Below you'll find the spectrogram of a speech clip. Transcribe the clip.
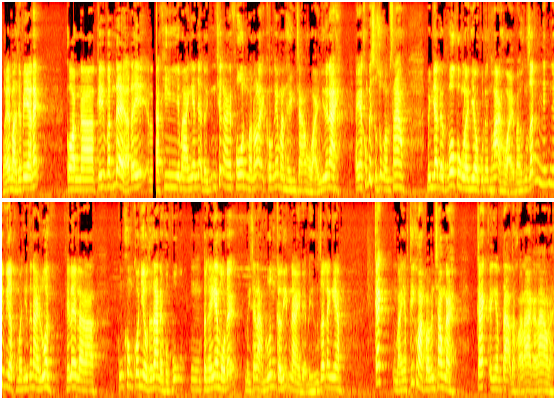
Vn đấy còn à, cái vấn đề ở đây là khi mà anh em nhận được những chiếc iPhone mà nó lại có cái màn hình chào hỏi như thế này, anh em không biết sử dụng làm sao. Mình nhận được vô cùng là nhiều cuộc điện thoại hỏi và hướng dẫn những cái việc mà như thế này luôn. Thế nên là cũng không có nhiều thời gian để phục vụ ừ, từng anh em một đấy. Mình sẽ làm luôn clip này để mình hướng dẫn anh em cách mà anh em kích hoạt vào bên trong này, cách anh em tạo tài khoản ai cả lao này,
